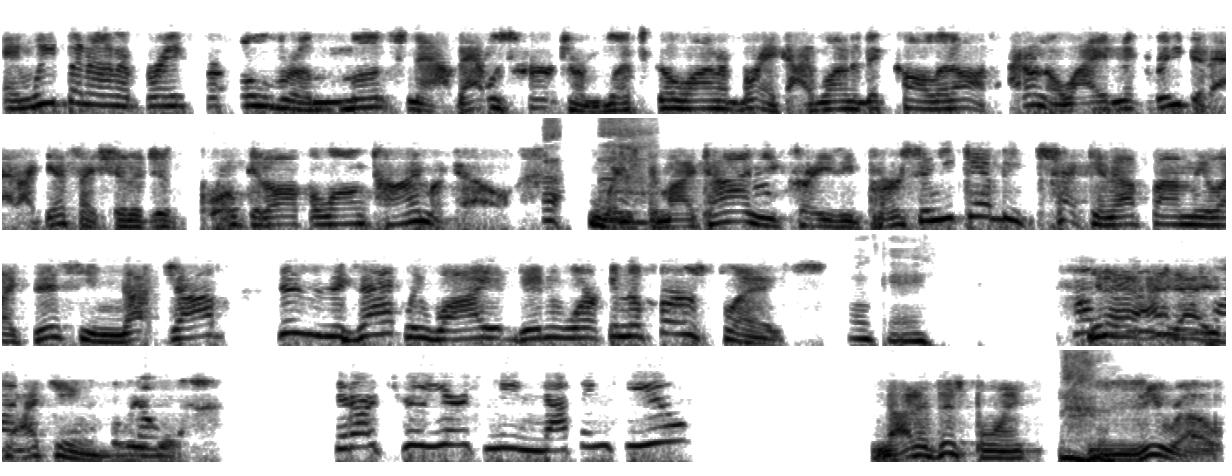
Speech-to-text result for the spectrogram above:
and we've been on a break for over a month now. That was her term. Let's go on a break. I wanted to call it off. I don't know why I even agreed to that. I guess I should have just broke it off a long time ago. Uh, uh. Wasting my time, you crazy person. You can't be checking up on me like this, you nut job. This is exactly why it didn't work in the first place. Okay. How You know, dare I, I, want- I can't even believe So, this. Did our two years mean nothing to you? Not at this point. Zero.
